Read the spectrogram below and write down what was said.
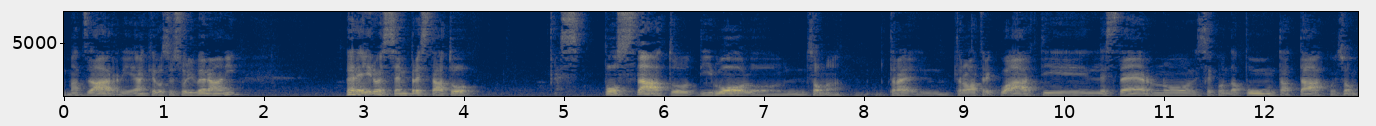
Mazzarri e anche lo stesso Liverani, Pereiro è sempre stato spostato di ruolo, insomma, tra, tra la tre quarti, l'esterno, il seconda punta, attacco, insomma,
